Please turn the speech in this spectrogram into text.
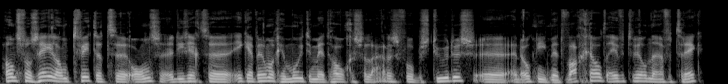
Hans van Zeeland twittert ons. die zegt, ik heb helemaal geen moeite met hoge salarissen voor bestuurders. en ook niet met wachtgeld eventueel na vertrek.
